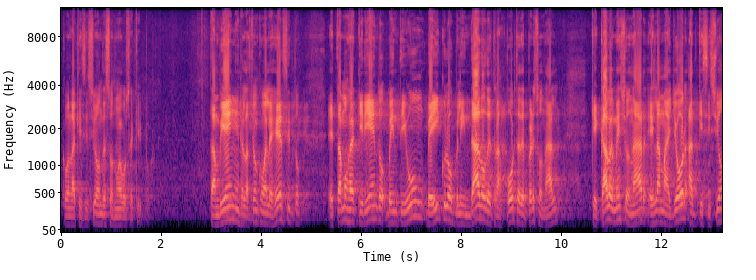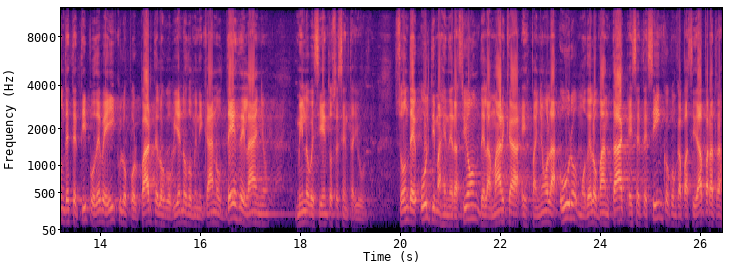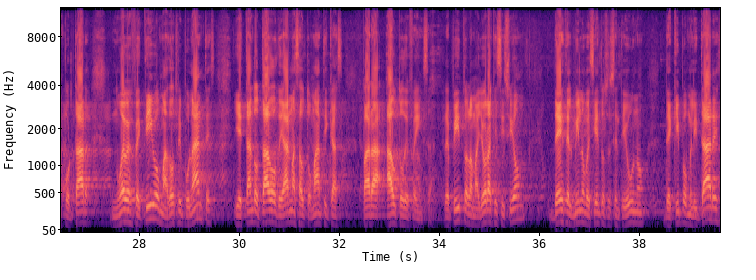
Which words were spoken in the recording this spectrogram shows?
con la adquisición de esos nuevos equipos. También en relación con el Ejército, estamos adquiriendo 21 vehículos blindados de transporte de personal, que cabe mencionar es la mayor adquisición de este tipo de vehículos por parte de los gobiernos dominicanos desde el año 1961. Son de última generación de la marca española Uro, modelo Bantac ST5, con capacidad para transportar nueve efectivos más dos tripulantes y están dotados de armas automáticas para autodefensa. Repito, la mayor adquisición desde el 1961 de equipos militares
